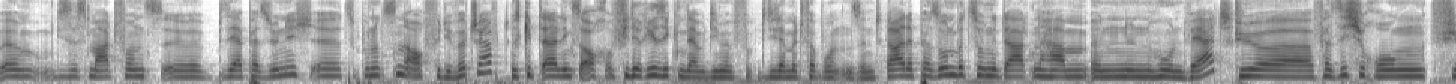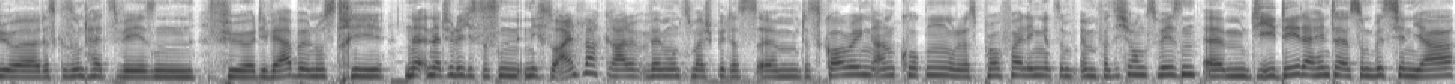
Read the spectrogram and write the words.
äh, diese Smartphones äh, sehr persönlich äh, zu benutzen, auch für die Wirtschaft. Es gibt allerdings auch viele Risiken, die, damit verbunden sind. Gerade personenbezogene Daten haben einen hohen Wert für Versicherungen, für das Gesundheitswesen, für die Werbeindustrie. Na, natürlich ist das nicht so einfach, gerade wenn wir uns zum Beispiel das, ähm, das Scoring angucken oder das Profiling jetzt im, im Versicherungswesen. Ähm, die Idee dahinter ist so ein bisschen, ja,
